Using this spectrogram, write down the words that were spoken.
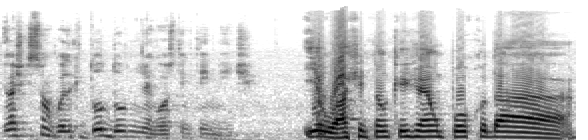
Eu acho que isso é uma coisa que todo dono de negócio tem que ter em mente. E eu acho então que já é um pouco da,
